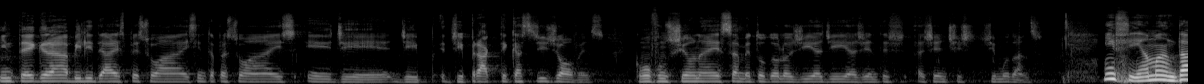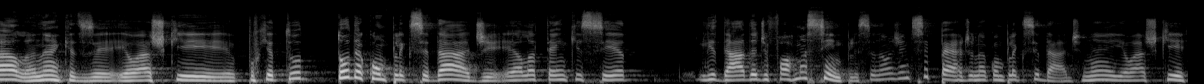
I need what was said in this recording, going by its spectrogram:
integra habilidades pessoais, interpessoais e de, de, de práticas de jovens. Como funciona essa metodologia de agentes, agentes de mudança? Enfim, a mandala, né? Quer dizer, eu acho que porque tu, toda a complexidade ela tem que ser lidada de forma simples, senão a gente se perde na complexidade. Né? E eu acho que,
